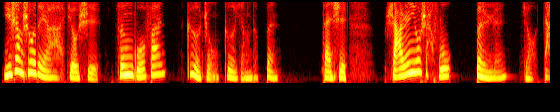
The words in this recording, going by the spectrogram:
以上说的呀，就是曾国藩各种各样的笨。但是，傻人有傻福，笨人有大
